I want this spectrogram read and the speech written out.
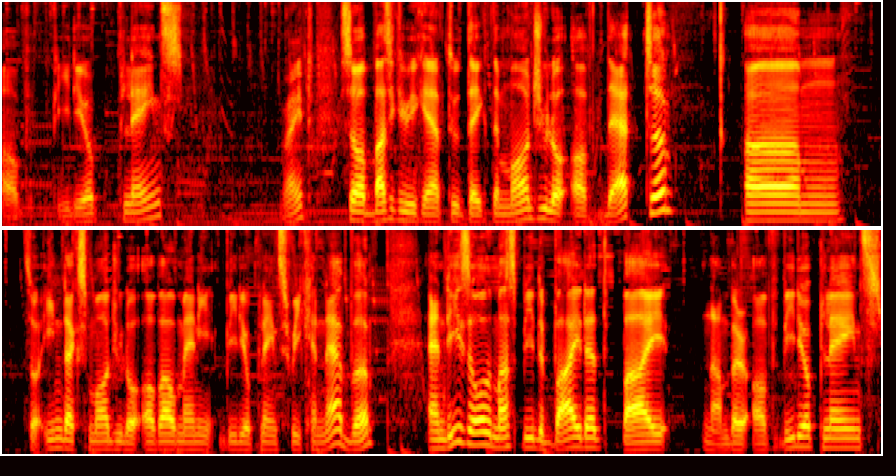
of video planes, right? So basically we have to take the modulo of that. Um, so index modulo of how many video planes we can have. And these all must be divided by number of video planes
